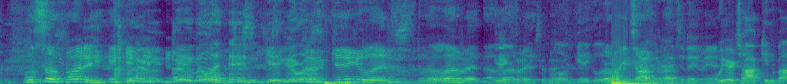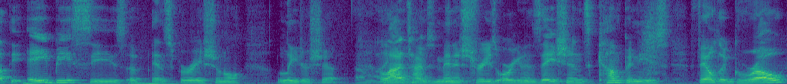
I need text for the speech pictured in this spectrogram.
What's so funny? giggling, Just giggling. giggling. I love it. I love it. today. Little giggler. What are we over talking about today, man? We are talking about the ABCs of inspirational leadership. a lot of times, ministries, organizations, companies fail to grow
